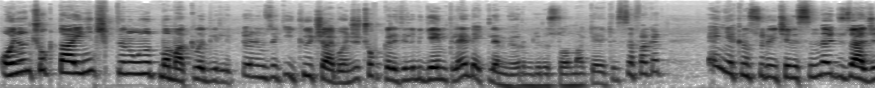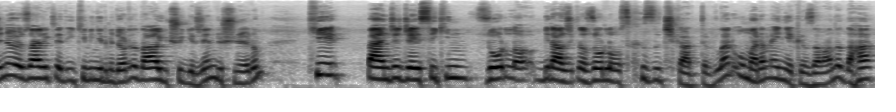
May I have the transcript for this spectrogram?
Oyunun çok daha yeni çıktığını unutmamakla birlikte önümüzdeki 2-3 ay boyunca çok kaliteli bir gameplay beklemiyorum dürüst olmak gerekirse. Fakat en yakın süre içerisinde düzeleceğini özellikle de 2024'de daha güçlü gireceğini düşünüyorum. Ki bence CS2'nin zorla birazcık da zorla olsa hızlı çıkarttırdılar. Umarım en yakın zamanda daha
